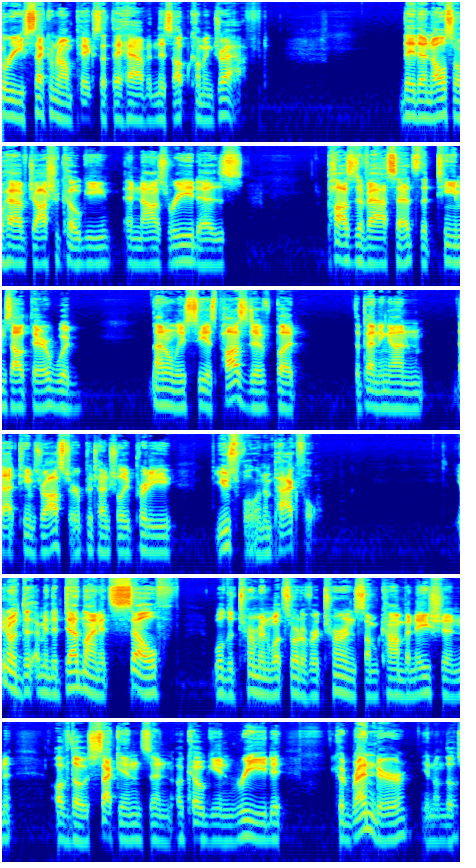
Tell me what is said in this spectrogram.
three second round picks that they have in this upcoming draft. They then also have Josh Okogie and Naz Reid as positive assets that teams out there would not only see as positive, but depending on that team's roster, potentially pretty useful and impactful. You know, I mean, the deadline itself will determine what sort of return some combination of those seconds and Okogie and Reid could render. You know, those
